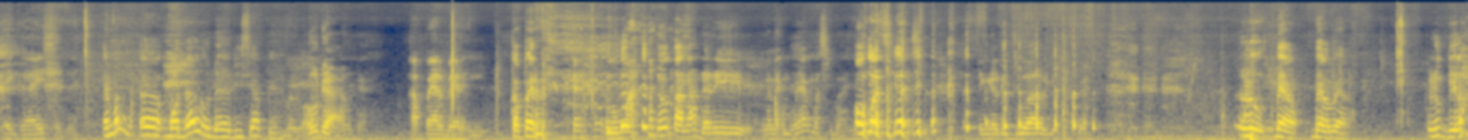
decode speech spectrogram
hey guys emang eh, modal udah disiapin oh, udah udah KPR BRI KPR rumah itu tanah dari nenek moyang masih banyak. Oh masih aja tinggal dijual gitu. Lu Bel Bel Bel. Lu bilang.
